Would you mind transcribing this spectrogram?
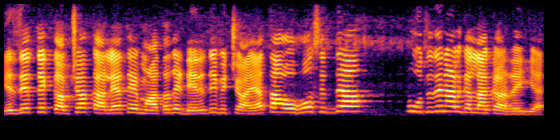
ਇਸ ਦੇ ਉੱਤੇ ਕਬਜ਼ਾ ਕਰ ਲਿਆ ਤੇ ਮਾਤਾ ਦੇ ਡੇਰੇ ਦੇ ਵਿੱਚ ਆਇਆ ਤਾਂ ਉਹ ਸਿੱਧਾ ਭੂਤ ਦੇ ਨਾਲ ਗੱਲਾਂ ਕਰ ਰਹੀ ਹੈ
